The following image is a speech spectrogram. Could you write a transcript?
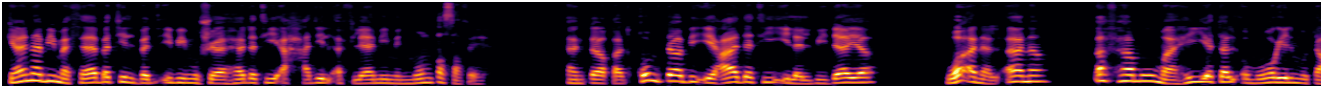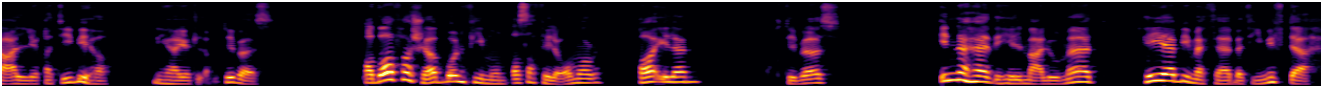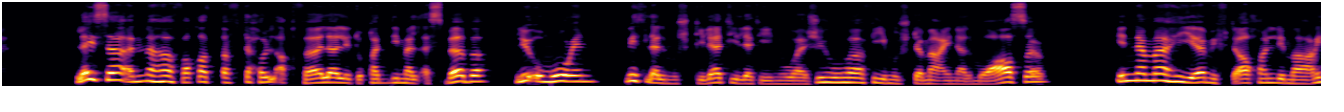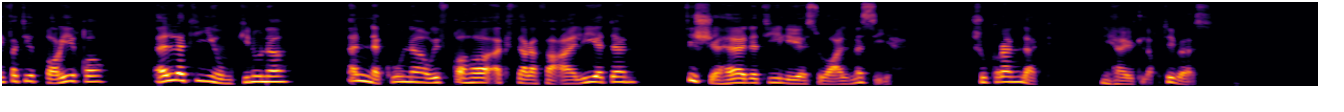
كان بمثابة البدء بمشاهدة أحد الأفلام من منتصفه. أنت قد قمت بإعادتي إلى البداية وأنا الآن أفهم ماهية الأمور المتعلقة بها. نهاية الاقتباس. أضاف شاب في منتصف العمر قائلا: اقتباس: إن هذه المعلومات هي بمثابة مفتاح، ليس أنها فقط تفتح الأقفال لتقدم الأسباب لأمور مثل المشكلات التي نواجهها في مجتمعنا المعاصر إنما هي مفتاح لمعرفة الطريقة التي يمكننا أن نكون وفقها أكثر فعالية في الشهادة ليسوع المسيح. شكرا لك. نهاية الاقتباس.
